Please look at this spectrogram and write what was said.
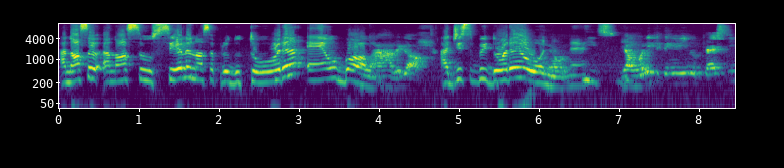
a nossa, a nosso selo, a nossa produtora é o Bola. Ah, legal. A distribuidora é a Oni, É a Oni. né? Isso. E a Oni que tem aí no casting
